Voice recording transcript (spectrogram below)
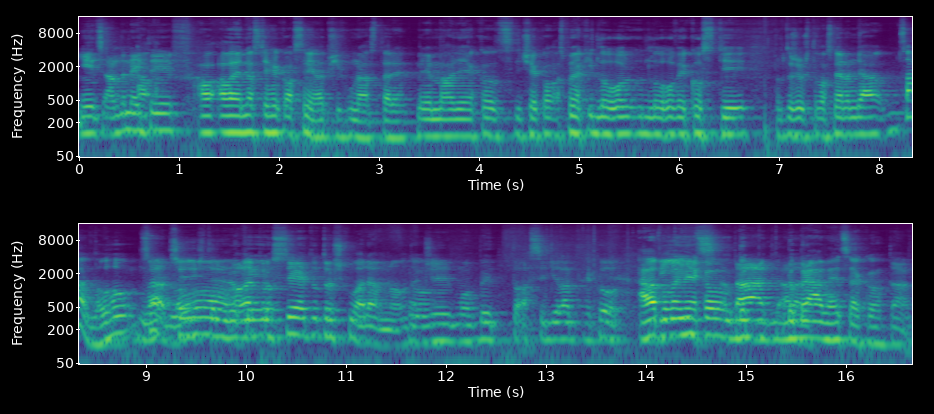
Nic, Undernative. A, a, ale jedna z těch jako asi nejlepších u nás tady. Minimálně jako se týče jako aspoň nějaký dlouho, dlouhověkosti, protože už to vlastně jenom dělá docela dlouho. Docela dlouho, roky. ale prostě je to trošku Adam, no, no. takže mohl by to asi dělat jako Ale podle mě jako do, tak, dobrá ale, věc jako. Tak.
